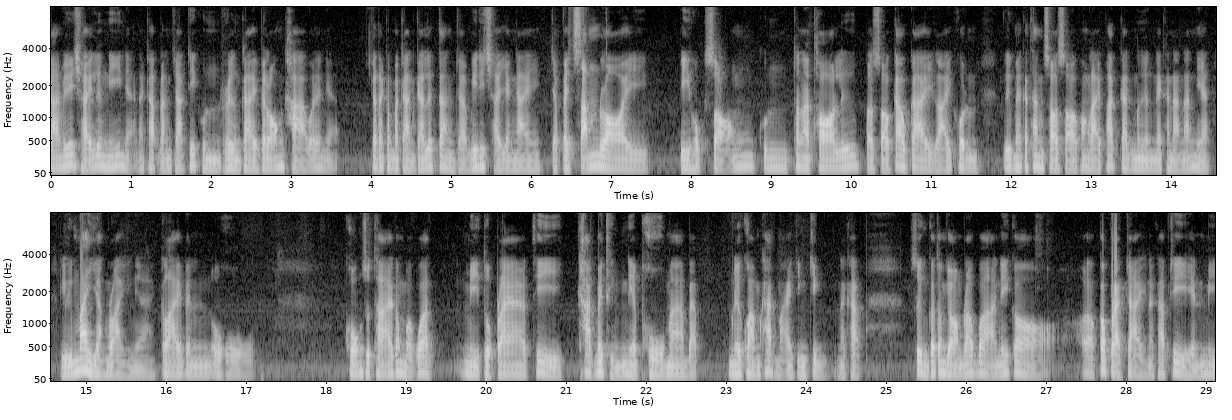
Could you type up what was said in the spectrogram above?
การวินิจฉัยเรื่องนี้เนี่ยนะครับหลังจากที่คุณเรืองไกรไปร้องคาไว้แล้วเนี่ยคณะกรรมการการเลือกตั้งจะวินิจฉัยยังไง จะไปซ้ำรอยปี 62 คุณธนาธรหรือสสก้าวไกลหลายคน หรือแม้กระทั่งสสของหลายพรรคการเมืองในขณะนั้นเนี่ยหรือไม่อย่างไรเนี่ยกลายเป็นโอ้โหโค้งสุดท้ายต้องบอกว่ามีตัวแปรที่คาดไม่ถึงเนี่ยโผล่มาแบบเหนือความคาดหมายจริง ๆนะครับ ซึ่งก็ต้องยอมรับว่าอันนี้ก็ ก็แปลกใจนะครับที่เห็นมี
